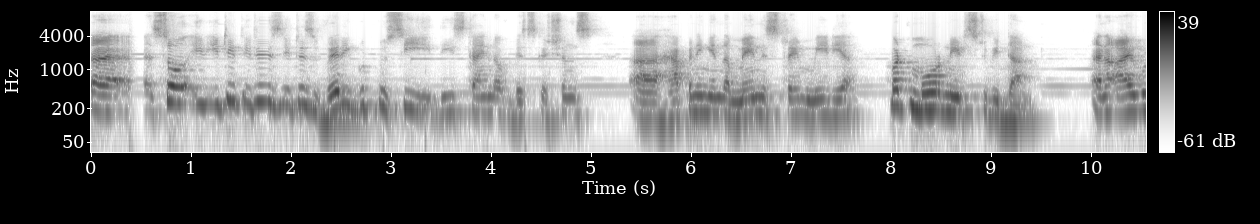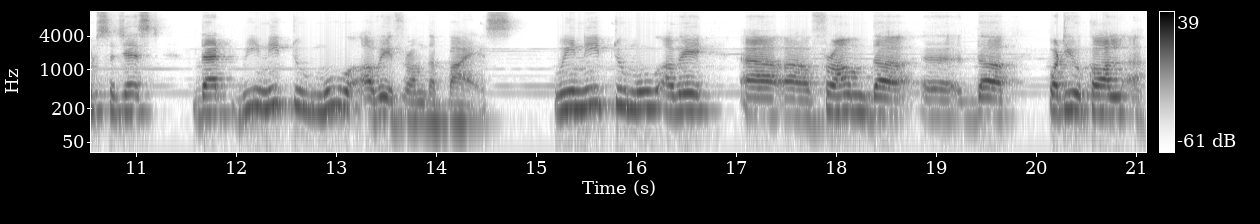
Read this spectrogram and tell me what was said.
Uh, so it, it, it is it is very good to see these kind of discussions uh, happening in the mainstream media but more needs to be done and i would suggest that we need to move away from the bias. We need to move away uh, uh, from the uh, the what you call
